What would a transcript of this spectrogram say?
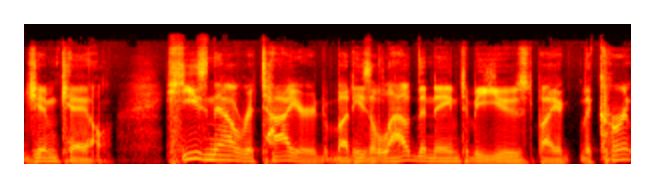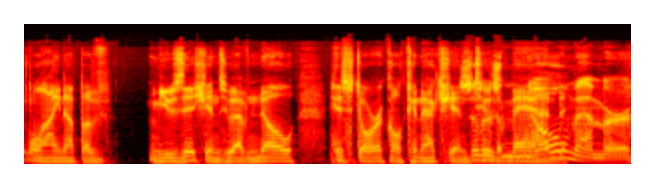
Jim Kale. He's now retired, but he's allowed the name to be used by the current lineup of musicians who have no historical connection So to the band. no member.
